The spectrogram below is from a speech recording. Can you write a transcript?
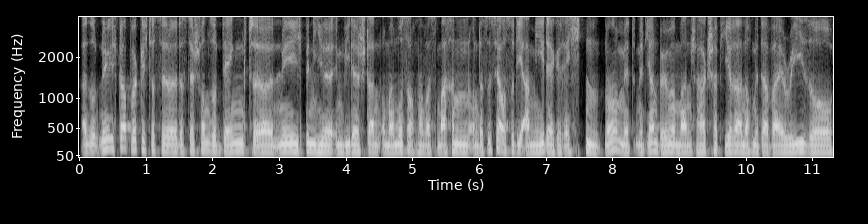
Also, nee, ich glaube wirklich, dass er, dass der schon so denkt, äh, nee, ich bin hier im Widerstand und man muss auch mal was machen. Und das ist ja auch so die Armee der Gerechten, ne? Mit, mit Jan Böhmermann, Shahak Shapira noch mit dabei, Rezo,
